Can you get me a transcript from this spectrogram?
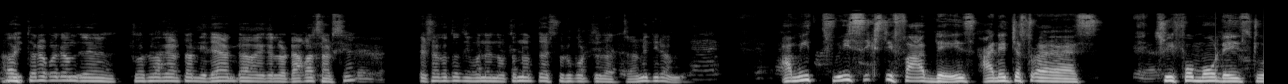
ভিতরে কইলাম যে তোর লগে একটা আমি দিলাম আমি 365 days I need just 3 4 more days to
